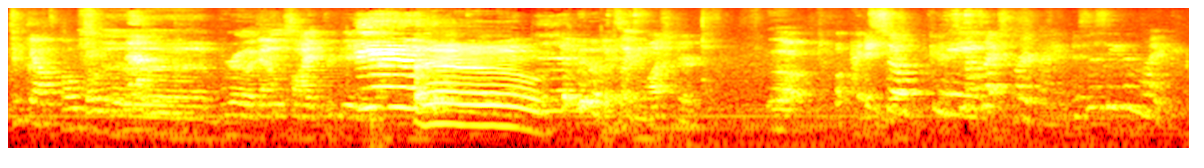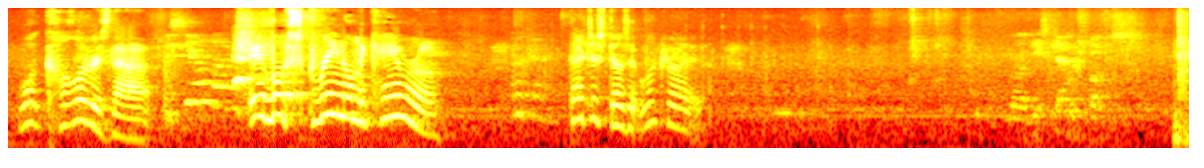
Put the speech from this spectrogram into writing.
Think y'all supposed to. Uh, bro, that looks like freaking. Looks It's so It smells like spray paint. Is this even like? What color is that? It's yellow. It looks green on the camera. Okay. That just doesn't look right. Bro, these cameras focus. Mm,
